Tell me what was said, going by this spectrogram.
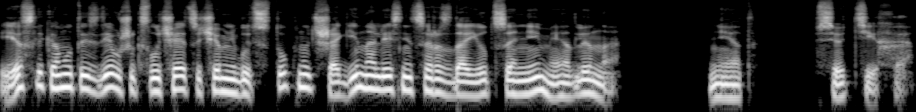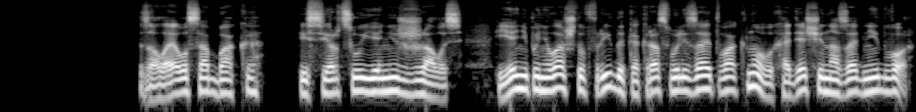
Если кому-то из девушек случается чем-нибудь стукнуть, шаги на лестнице раздаются немедленно. Нет, все тихо. Залаяла собака, и сердце у Ени сжалось. Не поняла, что Фрида как раз вылезает в окно, выходящее на задний двор.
